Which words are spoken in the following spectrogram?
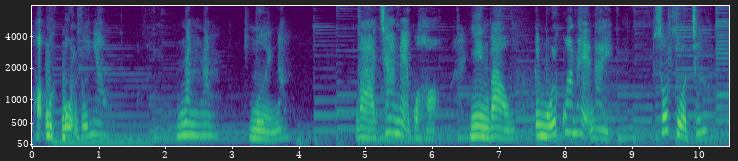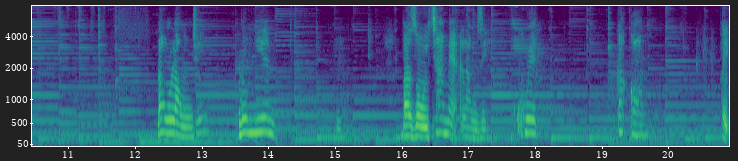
họ bực bội với nhau. 5 năm 10 năm. Và cha mẹ của họ nhìn vào cái mối quan hệ này, sốt ruột chứ? Đau lòng chứ? Đương nhiên. Và rồi cha mẹ làm gì? Khuyên các con. Phải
